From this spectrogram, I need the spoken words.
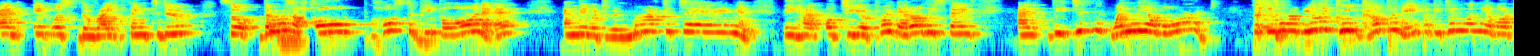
and it was the right thing to do. So there was a whole host of people on it and they were doing marketing and they had, oh, to your point, they had all these things and they didn't win the award. But they were a really good company, but they didn't win the award.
